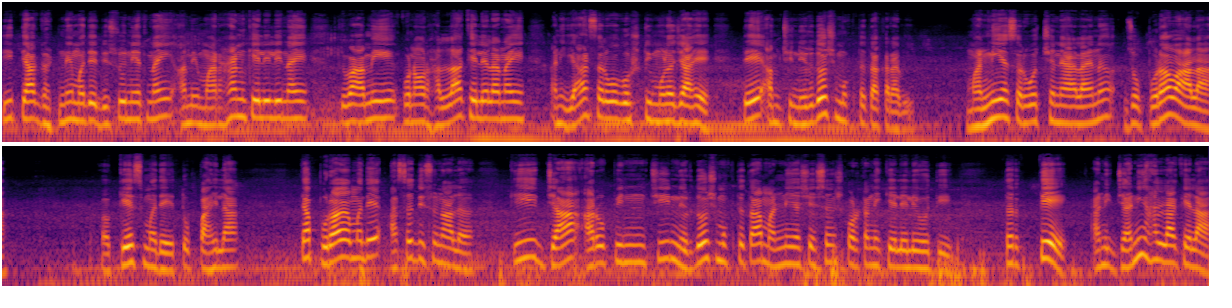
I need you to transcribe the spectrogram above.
ती त्या घटनेमध्ये दिसून येत नाही. आम्ही मारहाण केलेली नाही किंवा आम्ही कोणावर हल्ला केलेला नाही. आणि या सर्व गोष्टीमुळं जे आहे ते आमची निर्दोष मुक्तता करावी माननीय सर्वोच्च न्यायालयानं जो पुरावा आला केसमध्ये तो पाहिला त्या पुराव्यामध्ये असं दिसून आलं की ज्या आरोपींची निर्दोष मुक्तता माननीय सेशन्स कोर्टाने केलेली होती तर ते आणि ज्यांनी हल्ला केला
